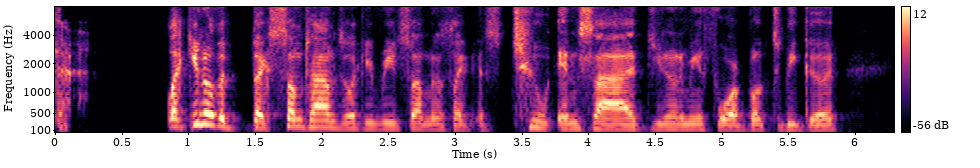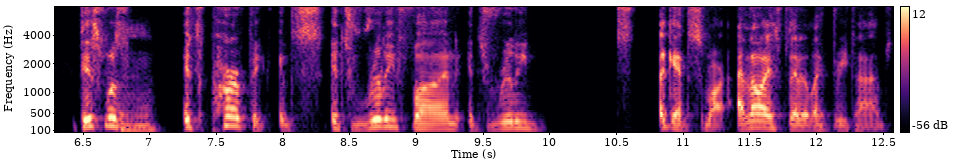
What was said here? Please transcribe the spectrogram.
like you know the like sometimes like you read something it's like it's too inside, you know what I mean, for a book to be good. This was Mhm. it's perfect. It's it's really fun. It's really again smart. I know I said it like three times,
